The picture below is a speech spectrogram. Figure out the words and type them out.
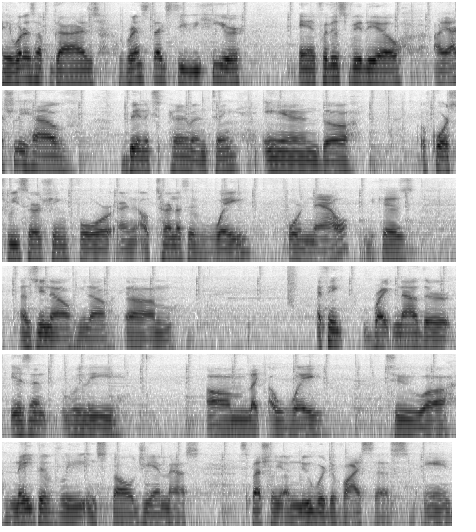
Hey, what is up guys? Renz Dagz TV here and for this video I actually have been experimenting and uh, of course researching for an alternative way for now because as you know, you know, um, I think right now there isn't really um, like a way to uh, natively install GMS especially on newer devices and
